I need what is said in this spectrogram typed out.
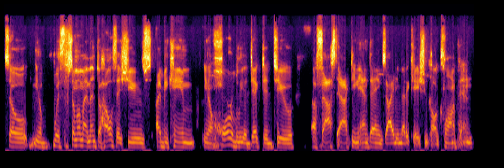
So you know, with some of my mental health issues, I became you know horribly addicted to a fast acting anti anxiety medication called Klonopin.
